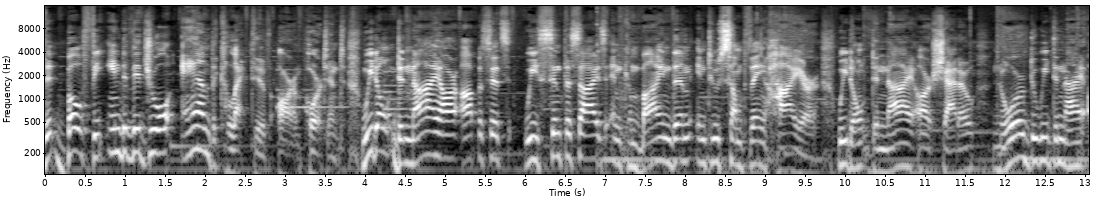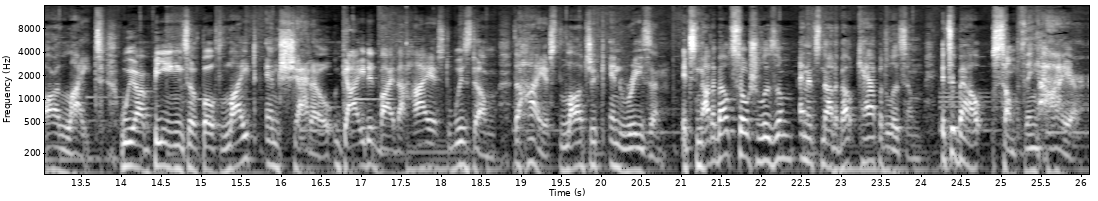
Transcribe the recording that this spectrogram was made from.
that both the individual and the collective are important. We don't deny our opposites, we synthesize and combine them into something higher. We don't deny our shadow, nor do we deny our light. We are beings of both light and shadow, guided by the highest wisdom, the highest logic and reason. It's not about socialism, and it's not about capitalism. It's about something higher.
